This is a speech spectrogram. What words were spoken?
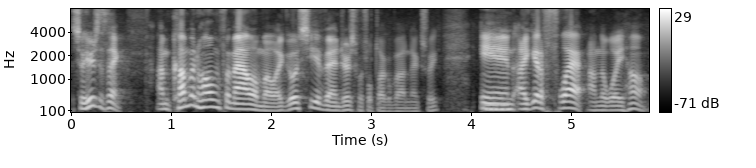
So here's the thing: I'm coming home from Alamo. I go see Avengers, which we'll talk about next week, and I get a flat on the way home.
